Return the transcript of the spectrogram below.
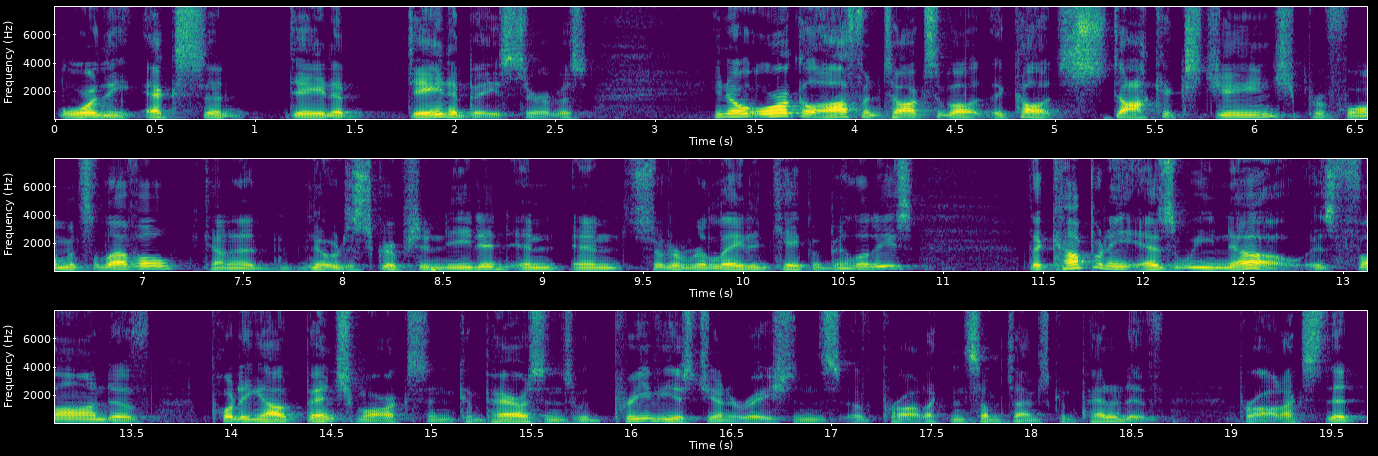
or the Exadata database service. You know, Oracle often talks about, they call it stock exchange performance level, kind of no description needed and, and sort of related capabilities. The company, as we know, is fond of putting out benchmarks and comparisons with previous generations of product and sometimes competitive products that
